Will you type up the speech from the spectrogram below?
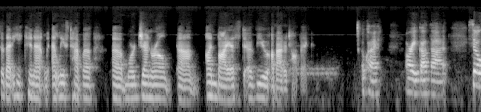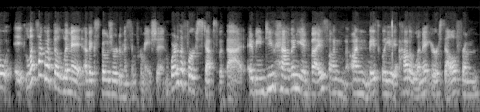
so that he can at, at least have a, a more general, um, unbiased uh, view about a topic. Okay. All right, got that. So eh, let's talk about the limit of exposure to misinformation. What are the first steps with that? I mean, do you have any advice on on basically how to limit yourself from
